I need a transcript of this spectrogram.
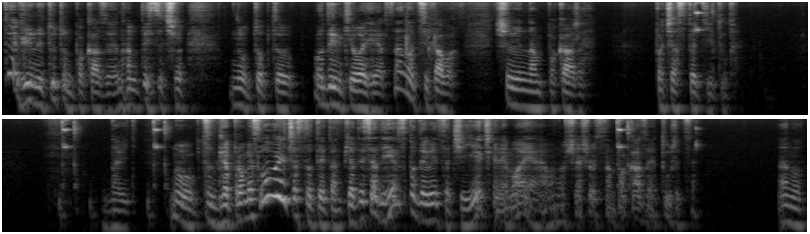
та він і тут він показує нам тисячу, ну, тобто 1 кГц. А ну цікаво, що він нам покаже по частоті тут. Навіть, ну, це для промислової частоти там 50 Гц подивитися, чи є, чи немає, а воно ще щось там показує, тужиться. А ну.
